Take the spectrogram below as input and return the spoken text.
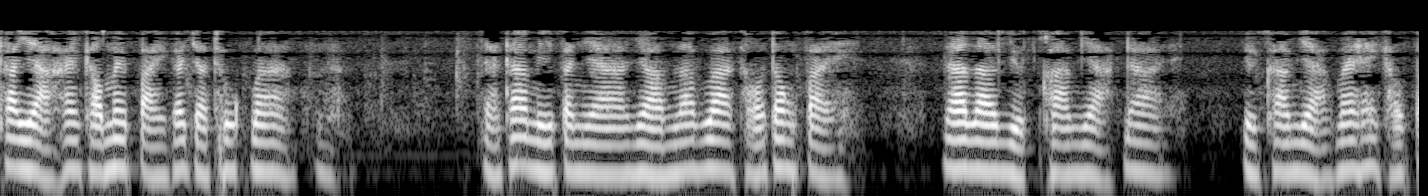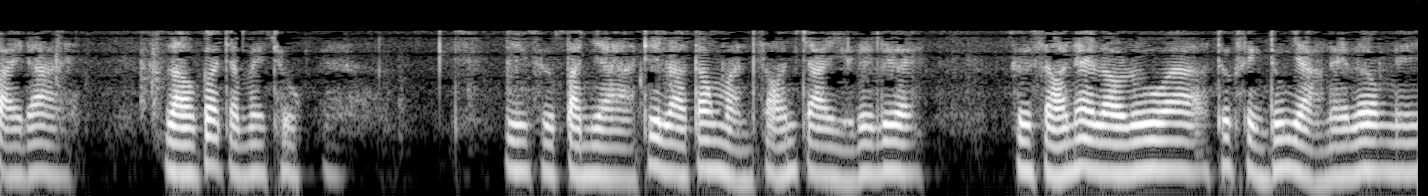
ถ้าอยากให้เขาไม่ไปก็จะทุกข์มาก แต่ถ้ามีปัญญายอมรับว่าเขาต้องไป แล้วเราหยุดความอยากได้ หยุดความอยากไม่ให้เขาไปได้ เราก็จะไม่ทุกข์ นี่คือปัญญาที่เราต้องหมั่นสอนใจอยู่เรื่อยๆ คือสอนให้เรารู้ว่าทุกสิ่งทุกอย่างในโลกนี้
